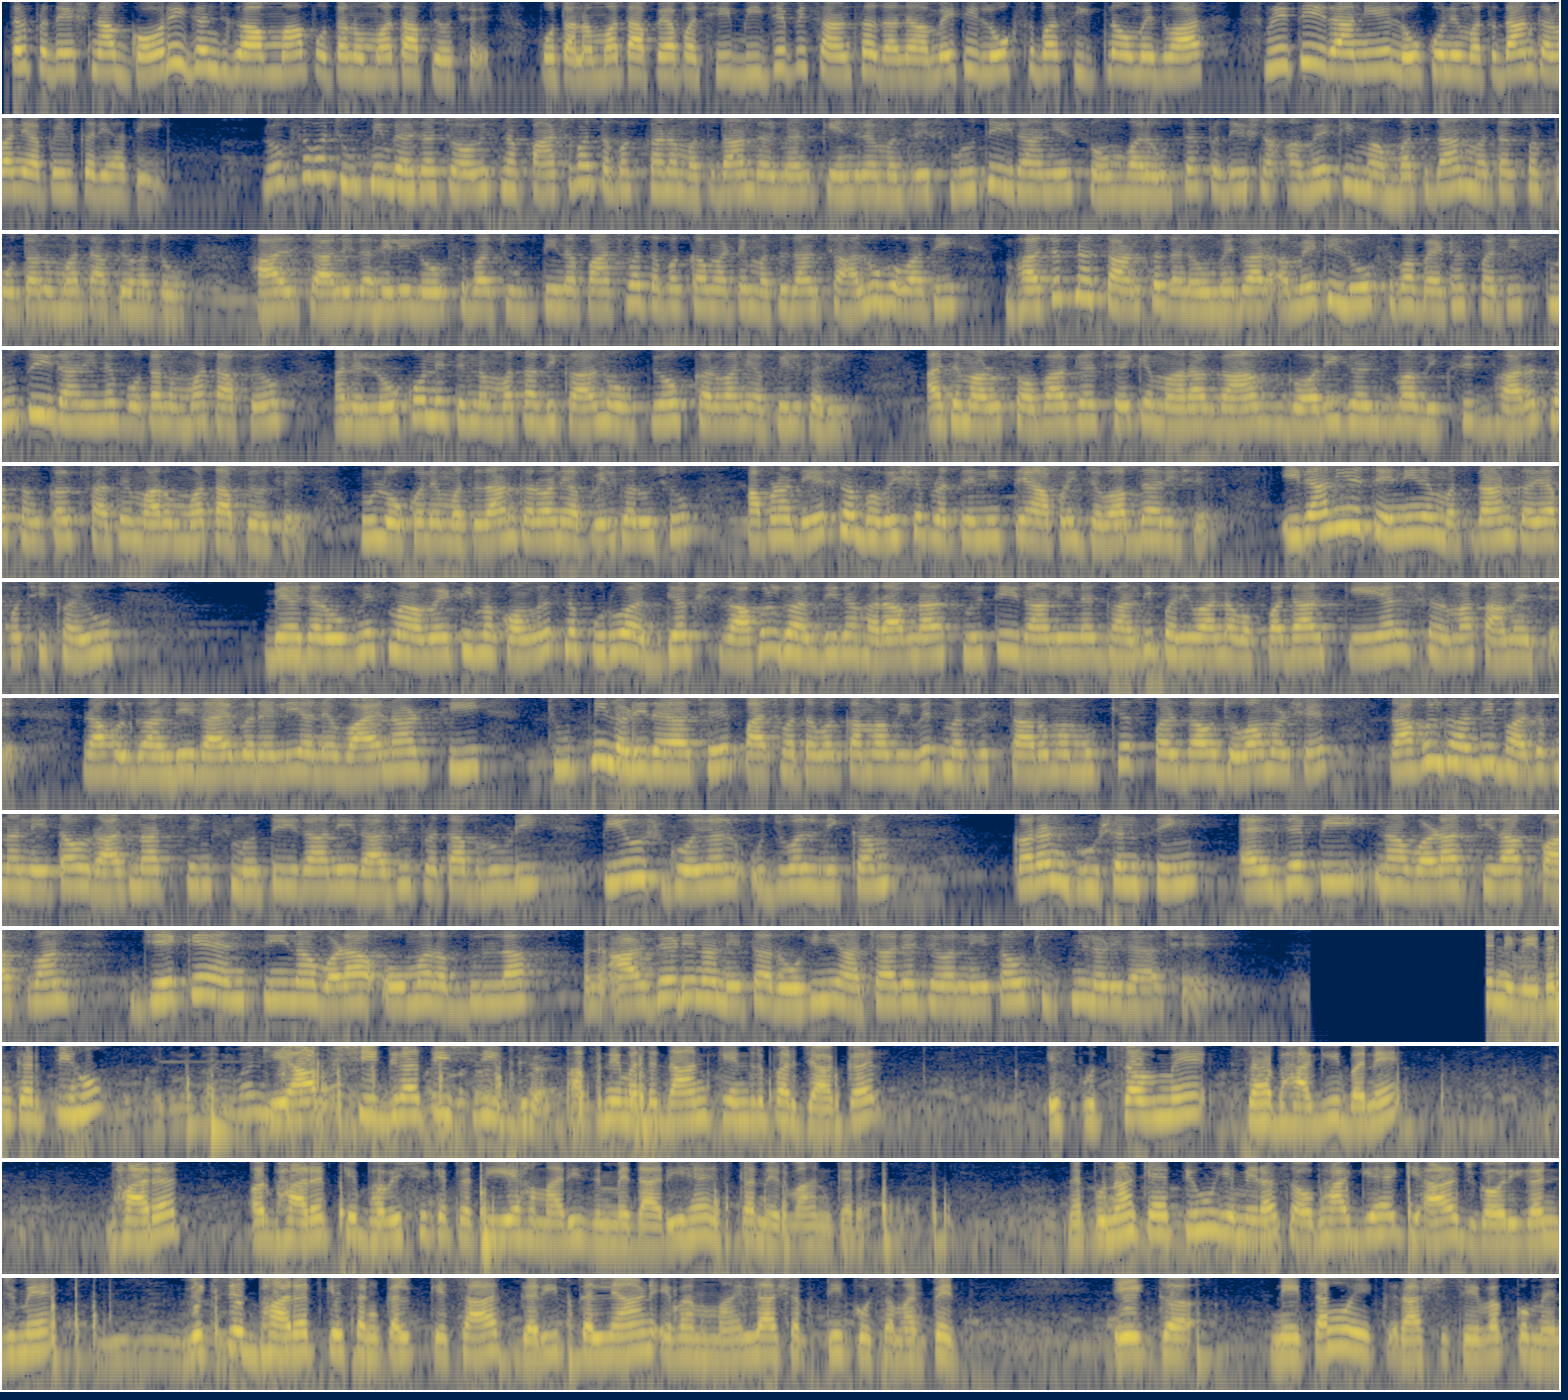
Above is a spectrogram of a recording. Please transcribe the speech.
ઉત્તર પ્રદેશના ગૌરીગંજ ગામમાં પોતાનો મત આપ્યો છે. પોતાના મત આપ્યા પછી બીજેપી સાંસદ અને અમેઠી લોકસભા સીટના ઉમેદવાર સ્મૃતિ ઈરાનીએ લોકોને મતદાન કરવાની અપીલ કરી હતી. લોકસભા ચૂંટણી બે હજાર ચોવીસના પાંચમા તબક્કાના મતદાન દરમિયાન કેન્દ્રીય મંત્રી સ્મૃતિ ઈરાનીએ સોમવારે ઉત્તર પ્રદેશના અમેઠીમાં મતદાન મથક પર પોતાનો મત આપ્યો હતો. હાલ ચાલી રહેલી લોકસભા ચૂંટણીના પાંચમા તબક્કા માટે મતદાન ચાલુ હોવાથી ભાજપના સાંસદ અને ઉમેદવાર અમેઠી લોકસભા બેઠક પરથી સ્મૃતિ ઈરાનીને પોતાનો મત આપ્યો અને લોકોને તેમના મતાધિકારનો ઉપયોગ કરવાની અપીલ કરી. આજે મારું સૌભાગ્ય છે કે મારા ગામ ગૌરીગંજમાં વિકસિત ભારતના સંકલ્પ સાથે મારો મત આપ્યો છે. હું લોકોને મતદાન કરવાની અપીલ કરું છું. આપણા દેશના ભવિષ્ય પ્રત્યેની તે આપણી જવાબદારી છે. ઈરાનીએ તેનીને મતદાન કર્યા પછી કહ્યું, બે હજાર ઓગણીસમાં અમેઠીમાં કોંગ્રેસના પૂર્વ અધ્યક્ષ રાહુલ ગાંધીને હરાવનાર સ્મૃતિ ઈરાનીને ગાંધી પરિવારના વફાદાર કે એલ શર્મા સામે છે. રાહુલ ગાંધી રાયબરેલી અને વાયનાડથી ચૂંટણી લડી રહ્યા છે. પાંચમા તબક્કામાં વિવિધ મત વિસ્તારોમાં મુખ્ય સ્પર્ધાઓ જોવા મળશે. રાહુલ ગાંધી, ભાજપના નેતાઓ રાજનાથસિંહ સ્મૃતિ ઈરાની, રાજીવ પ્રતાપ રૂડી, પિયુષ ગોયલ, ઉજ્જવલ નિકમ, કરણ ભૂષણ સિંહ, એલજેપીના વડા ચિરાગ પાસવાન, જેકેએનસીના વડા ઓમર અબ્દુલ્લા અને આરજેડીના નેતા રોહિણી આચાર્ય જેવા નેતાઓ ચૂંટણી લડી રહ્યા છે. નિવેદન કરતી હું. कि आप शीघ्रातिशीघ्र अपने मतदान केंद्र पर जाकर इस उत्सव में सहभागी बने। भारत और भारत के भविष्य के प्रति ये हमारी ज़िम्मेदारी है, इसका निर्वहन करें। मैं पुनः कहती हूँ, ये मेरा सौभाग्य है कि आज गौरीगंज में विकसित भारत के संकल्प के साथ गरीब कल्याण एवं महिला शक्ति को समर्पित एक नेता को, एक राष्ट्र सेवक को मैंने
